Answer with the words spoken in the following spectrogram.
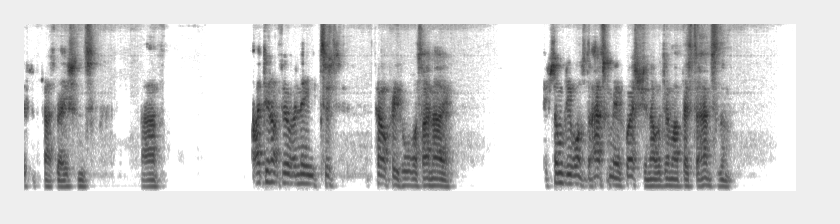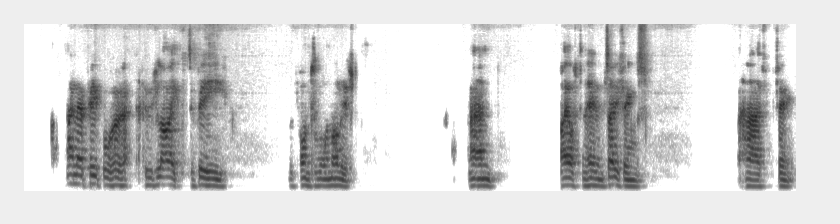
different translations. Uh, I do not feel the need to tell people what I know. If somebody wants to ask me a question, I will do my best to answer them. I know people who who like to be font of knowledge, and I often hear them say things. And I think,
